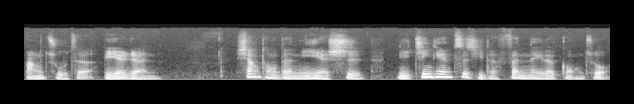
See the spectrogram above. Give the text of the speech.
帮助着别人，相同的，你也是。你今天自己的分内的工作，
